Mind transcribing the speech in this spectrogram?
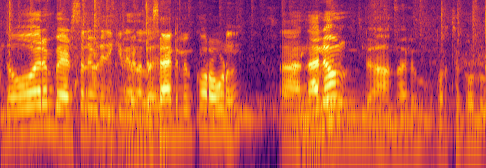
എന്തോരം ബേഡ്സ് ഇവിടെ ഇരിക്കുന്നത് സാൻഡിലും കുറവാണ്. എന്നാലും കുറച്ചൊക്കെ ഉള്ളൂ.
